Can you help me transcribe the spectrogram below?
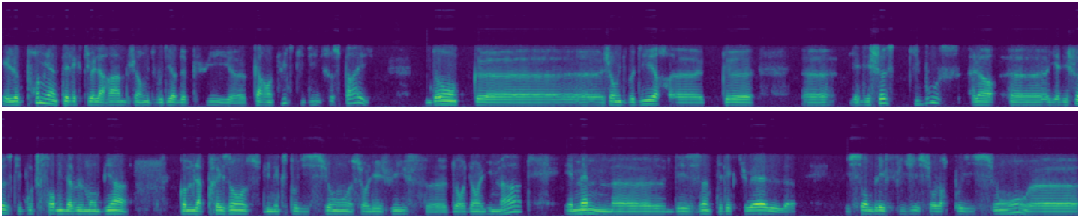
est le premier intellectuel arabe, j'ai envie de vous dire, depuis 48 euh, qui dit une chose pareille. Donc, euh, j'ai envie de vous dire euh, que il y a des choses qui bougent. Alors, il y a des choses qui bougent formidablement bien, comme la présence d'une exposition sur les Juifs d'Orient Lima, et même euh, des intellectuels qui semblaient figés sur leur position, euh,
